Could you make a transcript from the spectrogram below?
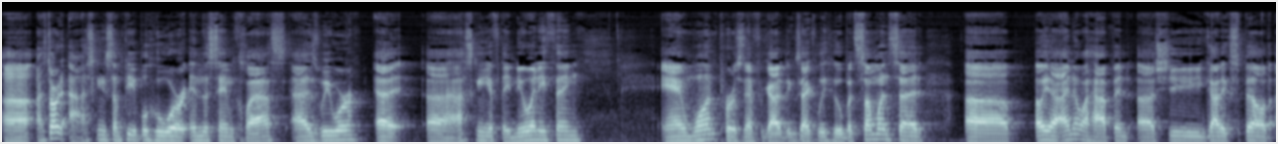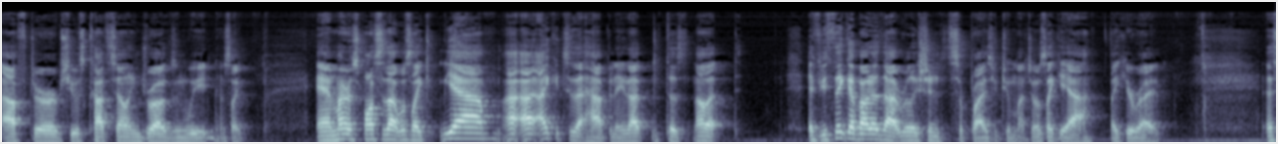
Uh, I started asking some people who were in the same class as we were, uh, uh, asking if they knew anything. And one person, I forgot exactly who, but someone said, uh, "Oh yeah, I know what happened. Uh, she got expelled after she was caught selling drugs and weed." I was like, and my response to that was like, yeah, I, I could see that happening. That does now that if you think about it, that really shouldn't surprise you too much. I was like, yeah, like you're right. And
